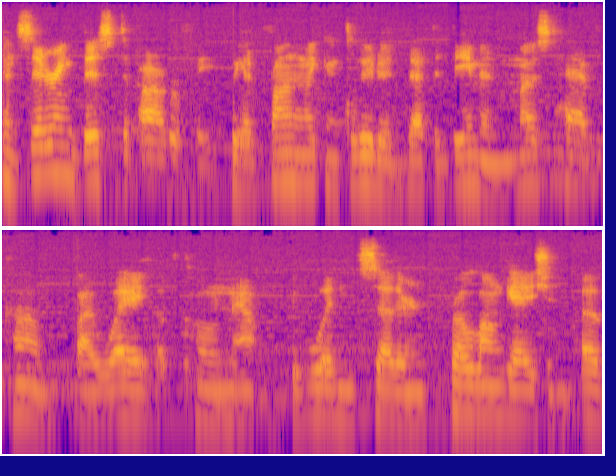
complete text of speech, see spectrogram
Considering this topography, we had finally concluded that the demon must have come by way of Cone Mountain, the wooden southern prolongation of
